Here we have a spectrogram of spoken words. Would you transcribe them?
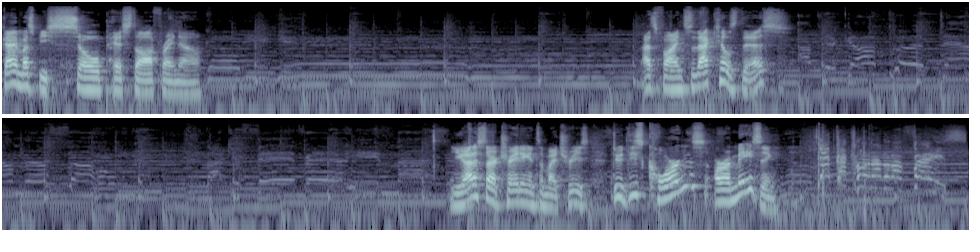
This guy must be so pissed off right now. That's fine. So that kills this. You gotta start trading into my trees. Dude, these corns are amazing. Get that card out of my face!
